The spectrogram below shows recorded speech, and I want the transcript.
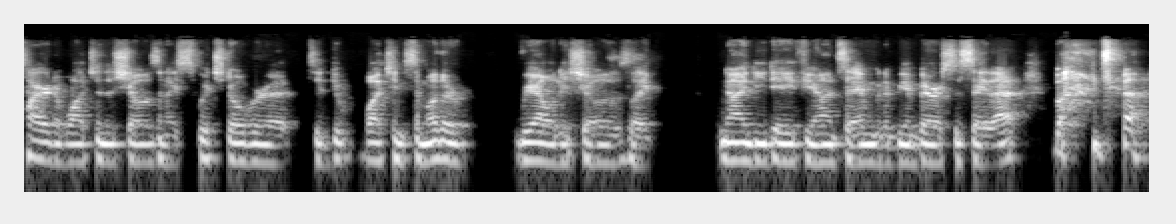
tired of watching the shows and I switched over to, to do, watching some other reality shows like 90 Day Fiance. I'm going to be embarrassed to say that, but uh,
